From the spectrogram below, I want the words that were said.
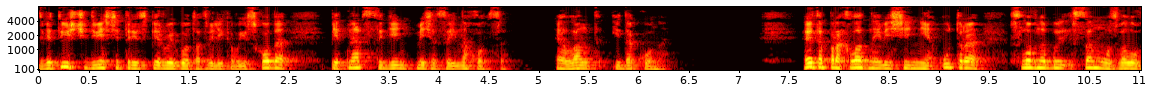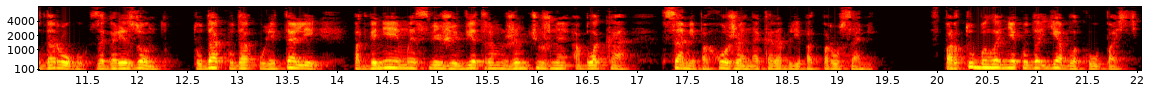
2231 год от Великого Исхода, 15 день месяца иноходца. Эланд и Дакона. Это прохладное весеннее утро словно бы само звало в дорогу, за горизонт, туда, куда улетали подгоняемые свежим ветром жемчужные облака, сами похожие на корабли под парусами. В порту было некуда яблоку упасть.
